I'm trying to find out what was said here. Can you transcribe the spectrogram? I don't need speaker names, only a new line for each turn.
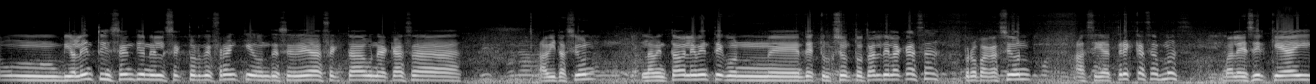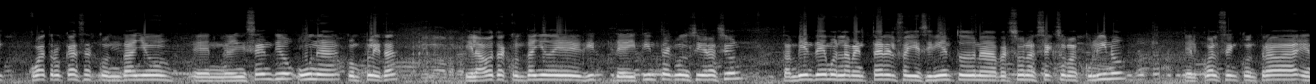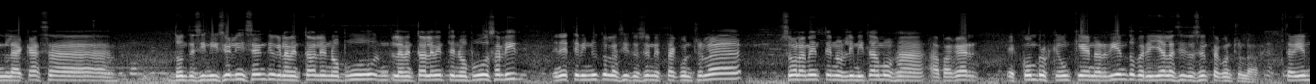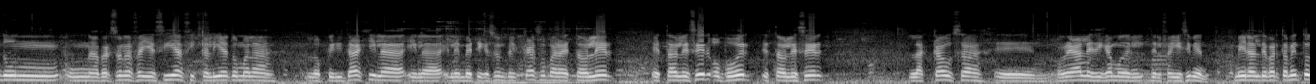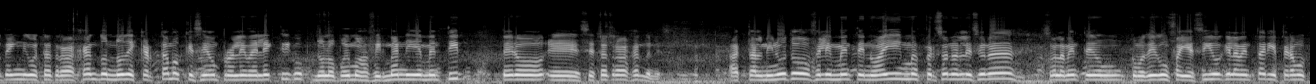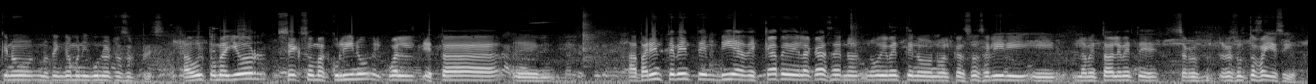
Un violento incendio en el sector de Franque donde se ve afectada una casa habitación, lamentablemente con eh, destrucción total de la casa, propagación hacia tres casas más, vale decir que hay cuatro casas con daño en el incendio, una completa y las otras con daño de, de distinta consideración también debemos lamentar el fallecimiento de una persona sexo masculino, el cual se encontraba en la casa donde se inició el incendio, que lamentablemente no pudo, salir. En este minuto la situación está controlada, solamente nos limitamos a apagar escombros que aún quedan ardiendo, pero ya la situación está controlada. Está habiendo una persona fallecida, Fiscalía toma los peritajes y la, y la investigación del caso para establecer, establecer o poder establecer las causas eh, reales, digamos, del, fallecimiento. Mira, el departamento técnico está trabajando, no descartamos que sea un problema eléctrico, no lo podemos afirmar ni desmentir, pero eh, se está trabajando en eso. Hasta el minuto, felizmente, no hay más personas lesionadas, solamente, un, como te digo, un fallecido que lamentar y esperamos que no, tengamos ninguna otra sorpresa. Adulto mayor, sexo masculino, el cual está eh, aparentemente en vías de escape de la casa, no, obviamente no, alcanzó a salir y, y lamentablemente se resultó fallecido. see you.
